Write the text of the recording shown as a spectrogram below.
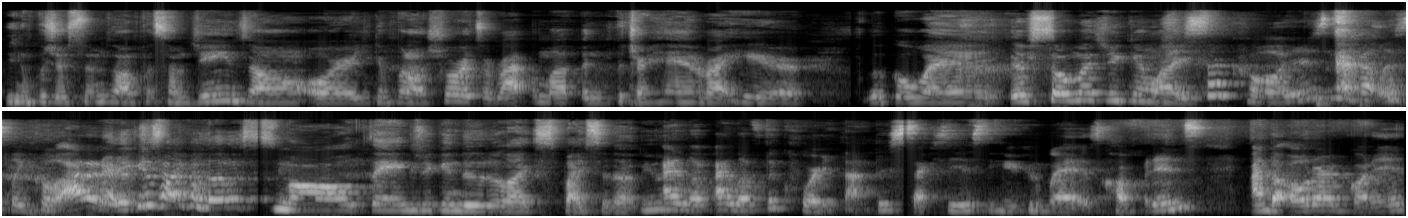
you can put your swims on, put some jeans on, or you can put on shorts or wrap them up and put your hand right here, look away. There's so much you can like. It's so cool. It's just effortlessly cool. I don't know. You just like little small things you can do to like spice it up. You know? I love I love the quote that the sexiest thing you can wear is confidence. And the older I've gotten,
